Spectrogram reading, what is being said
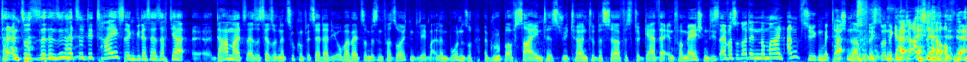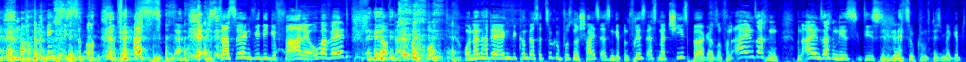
dann, so, dann, sind halt so Details irgendwie, dass er sagt, ja, äh, damals, also ist ja so in der Zukunft ist ja da die Oberwelt so ein bisschen verseucht und die leben alle im Boden, so a group of scientists return to the surface to gather information. Siehst einfach so Leute in normalen Anzügen mit Taschenlampen ja. durch so eine Garage laufen. Ja. Und denkt sich so, was? Ist das irgendwie die Gefahr der Oberwelt? Läuft einfach rum. Und dann hat er irgendwie, kommt aus der Zukunft, wo es nur Scheißessen gibt und frisst erstmal Cheeseburger, so von allen Sachen. Von allen Sachen, die es, die es in der Zukunft nicht mehr gibt.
